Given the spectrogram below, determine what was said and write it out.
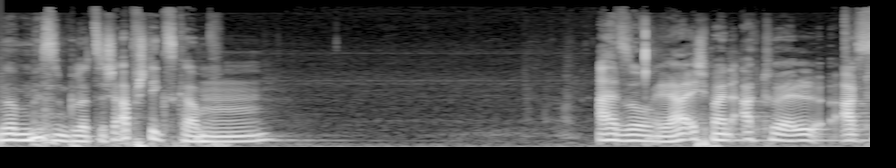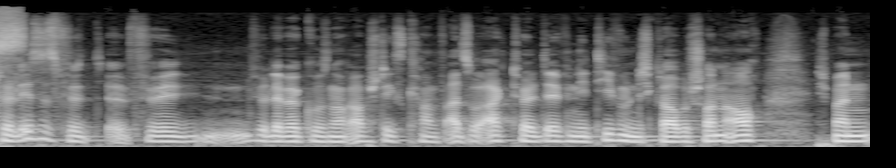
wir müssen plötzlich Abstiegskampf. Mhm. Also. Ja, ich meine, aktuell, aktuell ist es für, für, für Leverkusen auch Abstiegskampf. Also aktuell definitiv und ich glaube schon auch. Ich meine,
